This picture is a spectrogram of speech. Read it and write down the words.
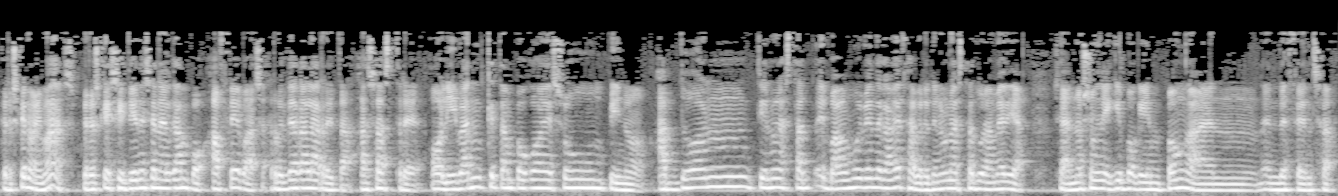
pero es que no hay más. Pero es que si tienes en el campo a Febas, a Ruiz de Galarreta, a Sastre, Oliván, que tampoco es un pino, Abdón tiene una esta- va muy bien de cabeza, pero tiene una estatura media. O sea, no es un equipo que imponga en, en defensa.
